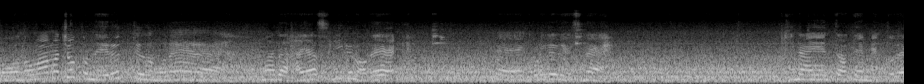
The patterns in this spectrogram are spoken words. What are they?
このままちょっと寝るっていうのもねまだ早すぎるので、えーこれでですね機内エンターテインメントで、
